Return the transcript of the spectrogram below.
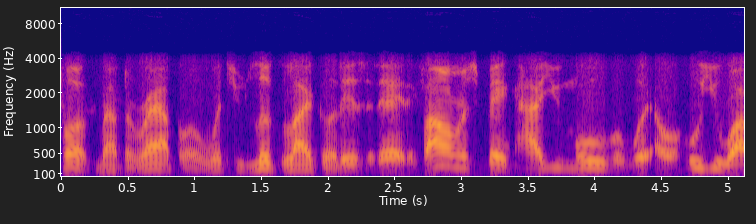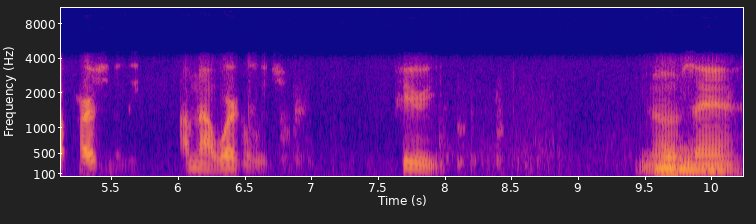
fuck about the rap or what you look like or this or that. If I don't respect how you move or what or who you are personally, I'm not working with you. Period. You know what I'm Mm. saying?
